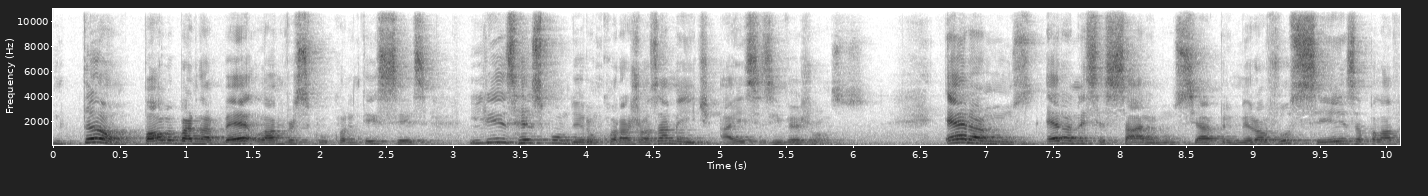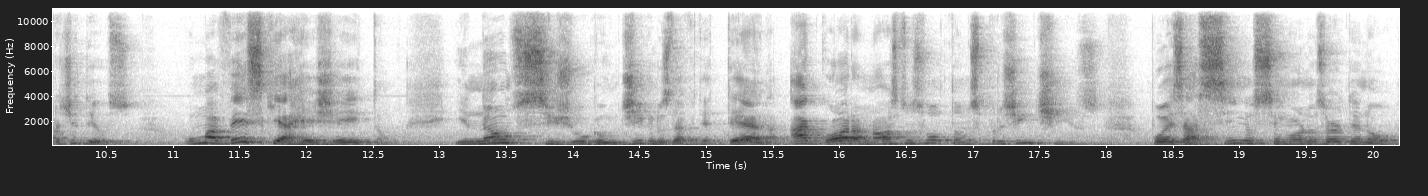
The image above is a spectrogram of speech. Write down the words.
Então, Paulo e Barnabé, lá no versículo 46, lhes responderam corajosamente a esses invejosos. Era, era necessário anunciar primeiro a vocês a palavra de Deus. Uma vez que a rejeitam e não se julgam dignos da vida eterna, agora nós nos voltamos para os gentios. Pois assim o Senhor nos ordenou:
